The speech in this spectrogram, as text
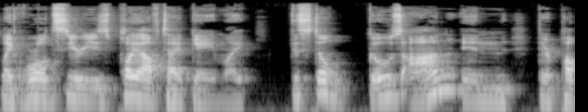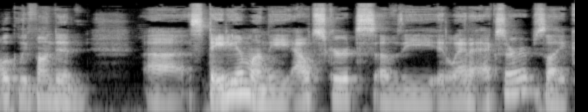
like World Series playoff type game. Like this still goes on in their publicly funded uh, stadium on the outskirts of the Atlanta exurbs. Like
